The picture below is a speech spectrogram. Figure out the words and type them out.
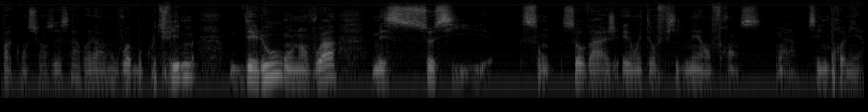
pas conscience de ça. Voilà, on voit beaucoup de films, des loups, on en voit, mais ceux-ci sont sauvages et ont été filmés en France. Voilà, c'est une première.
